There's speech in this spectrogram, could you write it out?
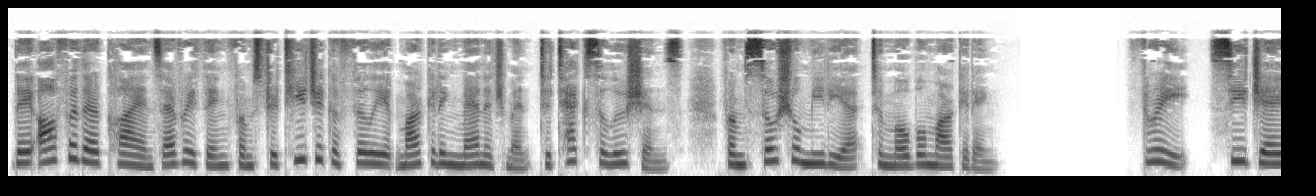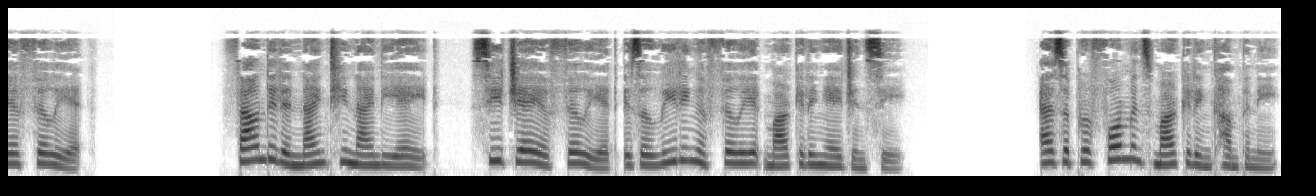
They offer their clients everything from strategic affiliate marketing management to tech solutions, from social media to mobile marketing. 3. CJ Affiliate Founded in 1998, CJ Affiliate is a leading affiliate marketing agency. As a performance marketing company,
